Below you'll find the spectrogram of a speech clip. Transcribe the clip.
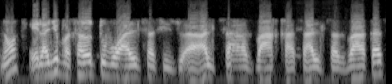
¿no? El año pasado tuvo alzas y alzas, bajas, alzas, bajas,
